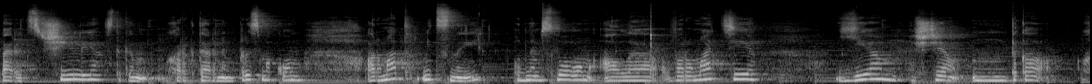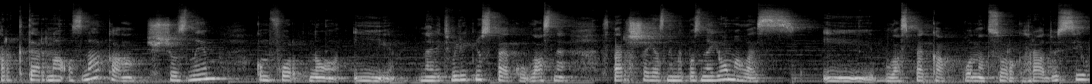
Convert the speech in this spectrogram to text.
перець чілі з таким характерним присмаком. Аромат міцний, одним словом, але в ароматі є ще така характерна ознака, що з ним комфортно і навіть в літню спеку. Власне, вперше я з ними познайомилась, і була спека понад 40 градусів.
